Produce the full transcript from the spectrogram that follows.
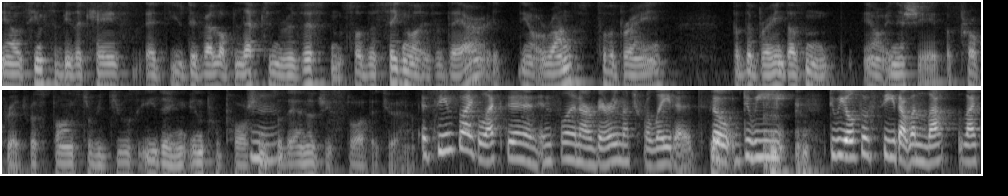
you know, it seems to be the case that you develop leptin resistance. So the signal is there, it you know runs to the brain, but the brain doesn't you know initiate the appropriate response to reduce eating in proportion mm. to the energy store that you have. It seems like leptin and insulin are very much related. So yeah. do we do we also see that when le- le-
